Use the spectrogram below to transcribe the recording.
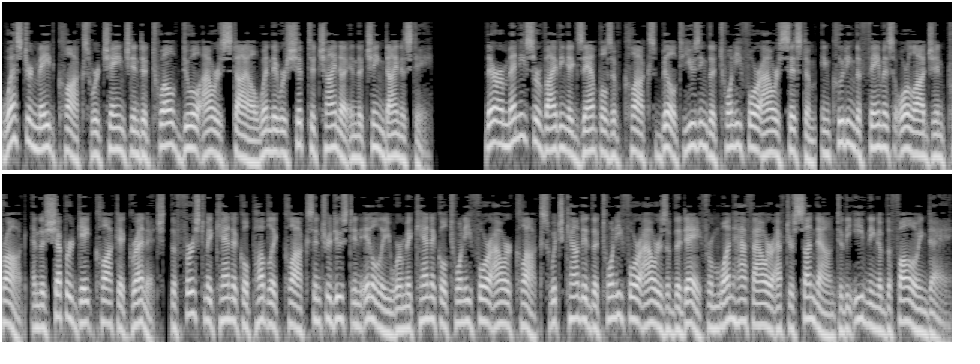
Western-made clocks were changed into 12 dual hours style when they were shipped to China in the Qing dynasty. There are many surviving examples of clocks built using the 24-hour system, including the famous Orloj in Prague, and the Shepherd Gate clock at Greenwich. The first mechanical public clocks introduced in Italy were mechanical 24-hour clocks which counted the 24 hours of the day from one half hour after sundown to the evening of the following day.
